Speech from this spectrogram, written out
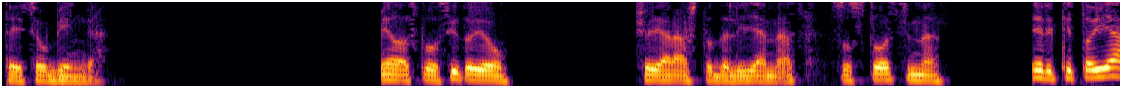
Tai siaubinga. Mielas klausytojau, šioje rašto dalyje mes sustosime ir kitoje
